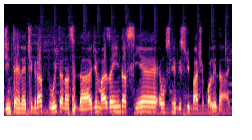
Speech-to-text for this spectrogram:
de internet gratuita na cidade, mas ainda assim é, é um serviço de baixa qualidade.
